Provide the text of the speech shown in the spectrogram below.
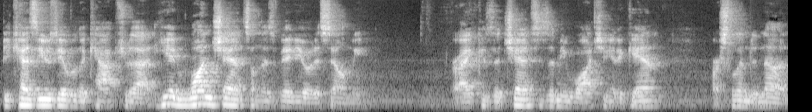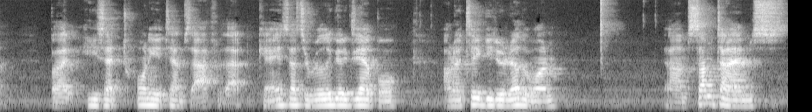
because he was able to capture that. He had one chance on this video to sell me, right? Because the chances of me watching it again are slim to none. But he's had 20 attempts after that, okay? So that's a really good example. I'm going to take you to another one. Um, sometimes,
